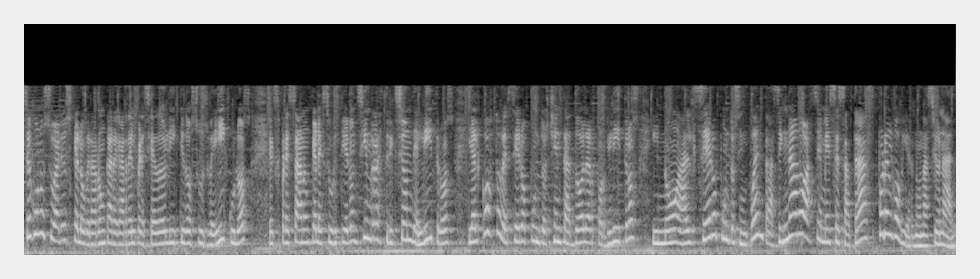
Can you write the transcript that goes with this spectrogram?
Según usuarios que lograron cargar del preciado líquido sus vehículos, expresaron que les surtieron sin restricción de litros y al costo de 0.80 dólares por litros y no al 0.50 asignado hace meses atrás por el gobierno nacional.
